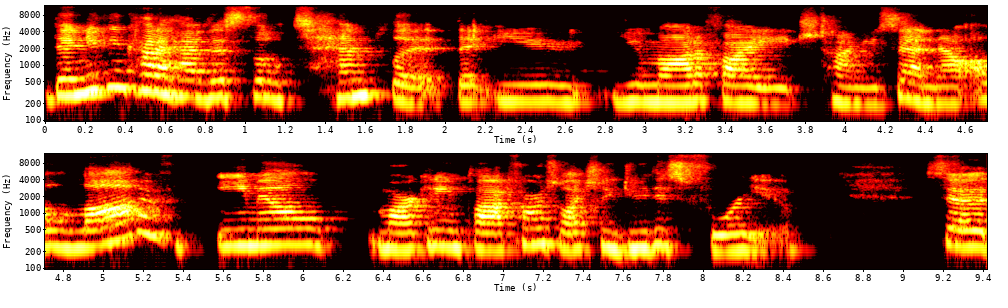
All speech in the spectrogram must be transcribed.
then you can kind of have this little template that you you modify each time you send. Now, a lot of email marketing platforms will actually do this for you. So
